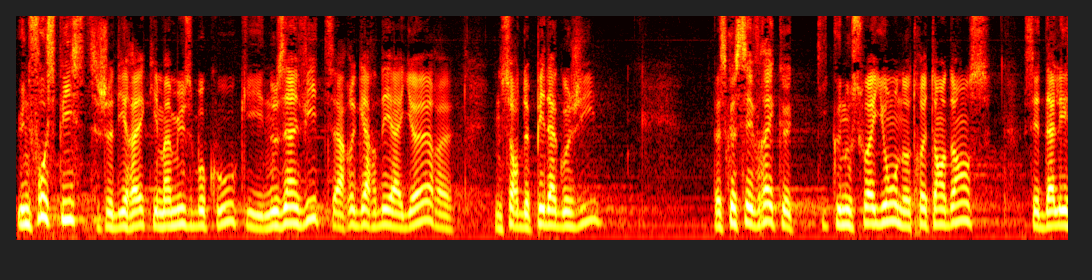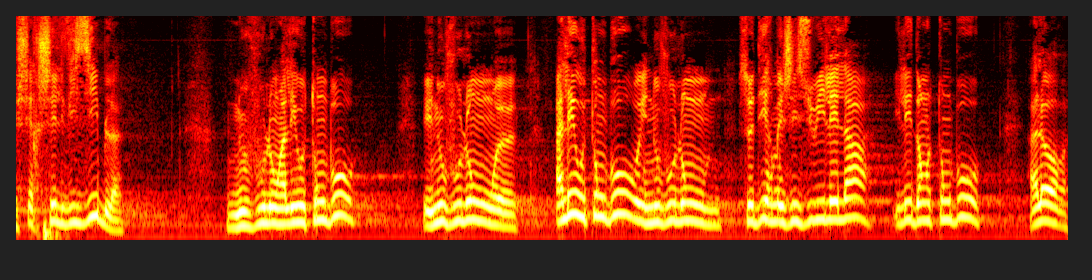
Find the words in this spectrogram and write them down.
une, fausse piste, je dirais, qui m'amuse beaucoup, qui nous invite à regarder ailleurs, euh, une sorte de pédagogie. Parce que c'est vrai que qui que nous soyons, notre tendance, c'est d'aller chercher le visible. Nous voulons aller au tombeau et nous voulons euh, aller au tombeau et nous voulons se dire mais Jésus il est là, il est dans le tombeau. Alors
